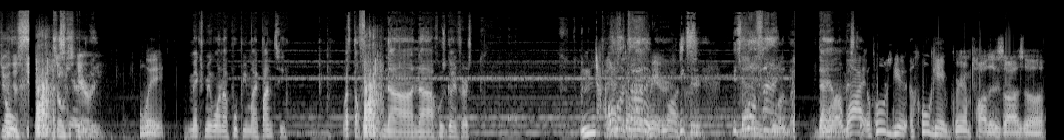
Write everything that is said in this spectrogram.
Dude, Oh, this game is so scared scary. Wait, Makes me wanna poop in my pantsy. What the fuck? Nah, nah. Who's going first? Nah, Oh my God, it's- It's That is great. Damn. I Well, why? it. Who gave Who gave Grandpa the Zaza?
